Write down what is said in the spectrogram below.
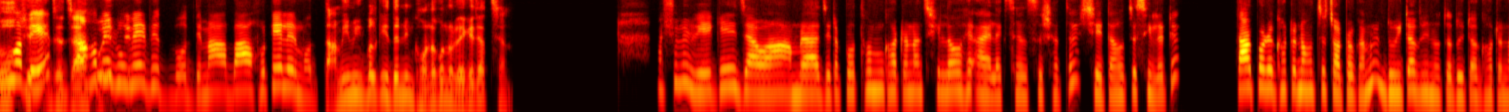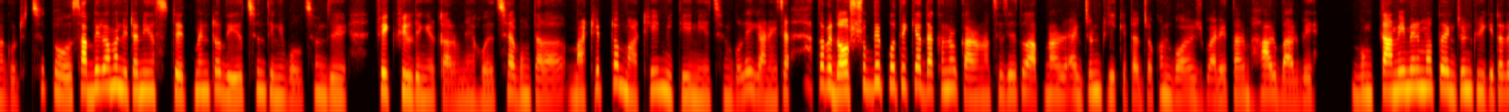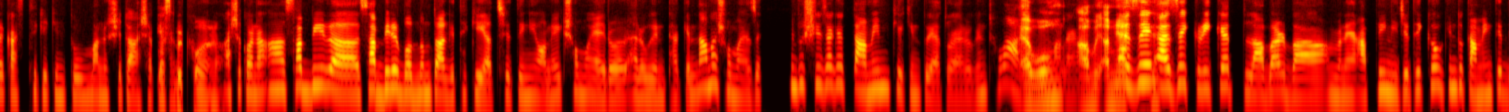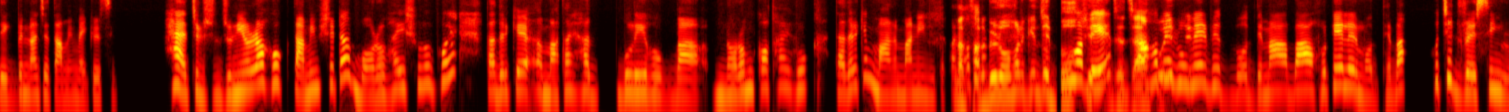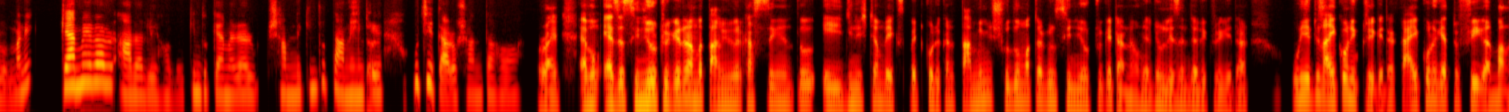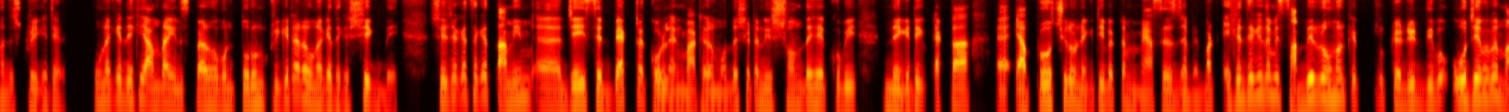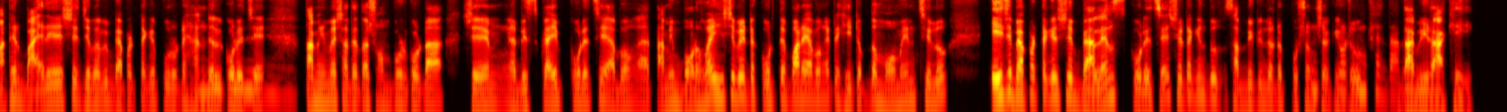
হবে তা হবে রুমের মধ্যে মা বা হোটেলের মধ্যে। তামিম ইকবাল কি ইদানিং ঘন, ঘন রেগে যাচ্ছেন? আসলে রেগে যাওয়া আমরা যেটা ১ম ঘটনা ছিল সাথে সেটা হচ্ছে সিলেটে। তারপরের ঘটনা হচ্ছে চট্টগ্রামে। ২ টা ভেন্যুতে ২ ঘটনা ঘটেছে। তো সাব্বির রহমান এটা নিয়ে স্টেটমেন্টও দিয়েছেন। তিনি বলছেন যে ফেক ফিল্ডিং এর কারণে হয়েছে এবং তারা মাঠেরটা মাঠেই মিটিয়ে নিয়েছেন বলেই জানিয়েছে। তবে দর্শকদের প্রতিক্রিয়া দেখানোর কারণ আছে। যেহেতু আপনার একজন ক্রিকেটার যখন বয়স বাড়ে তার ভার বাড়বে এবং তামিমের মতো একজন ক্রিকেটারের কাছ থেকে কিন্তু মানুষ সেটা আশা করে না। আশা করে না। সাব্বির সাব্বিরের বদনাম তো আগে থেকেই আছে। তিনি অনেক সময় অ্যারোগেন অ্যারোগেন্ট থাকেন। নানা সময় আছে। কিন্তু সে জায়গায় তামিমকে কিন্তু এত অ্যারোগেন্ট হওয়া এবং আমি অ্যাজ এ ক্রিকেট লাভার বা মানে আপনি নিজে থেকেও কিন্তু তামিমকে দেখবেন না যে তামিম অ্যাগ্রেসিভ। হ্যাঁ, জু জুনিয়ররা হোক তামিম সেটা বড় ভাই সুলভ হয়ে তাদেরকে আ মাথায় হাত বুলিয়ে হোক বা নরম কথায় হোক তাদেরকে মান মানিয়ে নিতে পারে। না অথবা সাব্বির রহমান কিন্তু বলছে হবে যে যা তা হবে হয়েছে রুমের মধ্যে মা বা হোটেলের মধ্যে বা হচ্ছে ড্রেসিং রুম মানে ক্যামেরার আড়ালে হবে। কিন্তু ক্যামেরার সামনে কিন্তু সেটা তামিমকে উচিত আরও শান্ত হওয়া। রাইট এবং এজ এ সিনিয়র ক্রিকেটার আমরা তামিমের কাছ থেকে কিন্তু এই জিনিসটা আমরা এক্সপেক্ট করি। কারণ তামিম শুধুমাত্র একজন সিনিয়র ক্রিকেটার না, উনি একজন লেজেন্ডারি ক্রিকেটার। উনি একজন আইকনিক ক্রিকেটার। আইকনিক একটা ফিগার বাংলাদেশ ক্রিকেটের। উনাকে দেখে আমরা ইন্সপায়ার হব, তরুণ ক্রিকেটাররা ওনাকে দেখে শিখবে। সেই জায়গা থেকে তামিম যেই সেটব্যাকটা করলেন মাঠের মধ্যে সেটা নিঃসন্দেহে খুবই নেগেটিভ একটা অ্যাপ্রোচ ছিল, নেগেটিভ একটা মেসেজ যাবে। বাট এখান থেকে কিন্তু আমি সাব্বির রহমানকে একটু ক্রেডিট দিব। ও যেভাবে মাঠের বাইরে এসে যেভাবে ব্যাপারটাকে পুরোটা হ্যান্ডেল করেছে। তামিমের সাথে তার সম্পর্কটা সে ডিসক্রাইব করেছে এবং তামিম বড় ভাই হিসেবে এটা করতে পারে এবং একটা হিট অফ দ্য মোমেন্ট ছিল। এই যে ব্যাপারটাকে সে ব্যালেন্স করেছে সেটা কিন্তু সাব্বির কিন্তু একটা প্রশংসা কিন্তু দাবি। দাবি রাখেই।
